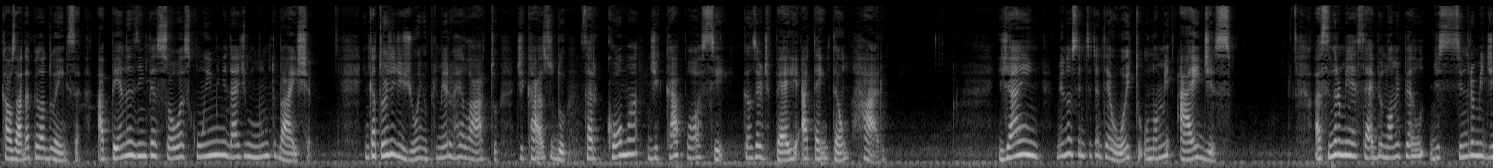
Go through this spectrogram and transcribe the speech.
causada pela doença apenas em pessoas com imunidade muito baixa. Em 14 de junho, o primeiro relato de caso do sarcoma de Kaposi, câncer de pele até então raro. Já em 1978, o nome AIDS. A síndrome recebe o nome de Síndrome de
